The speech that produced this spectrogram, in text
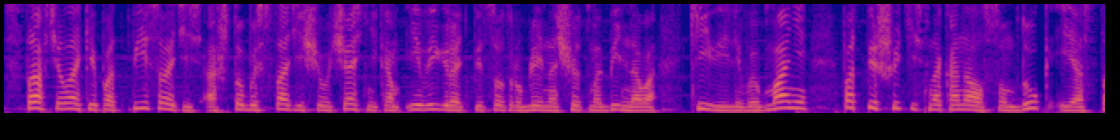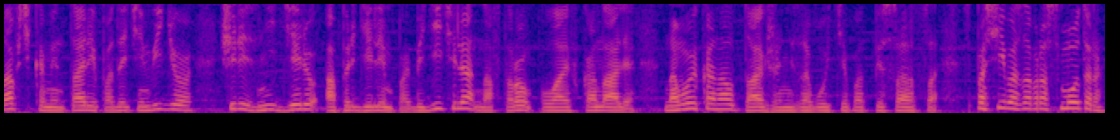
ставьте лайк и подписывайтесь, а чтобы стать еще участником и выиграть 500 рублей на счет мобильного QIWI или WebMoney, подпишитесь на канал Сундук и оставьте комментарий под этим видео. Через неделю определим победителя на втором live-канале. На мой канал также не забудьте подписаться. Спасибо за просмотр.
